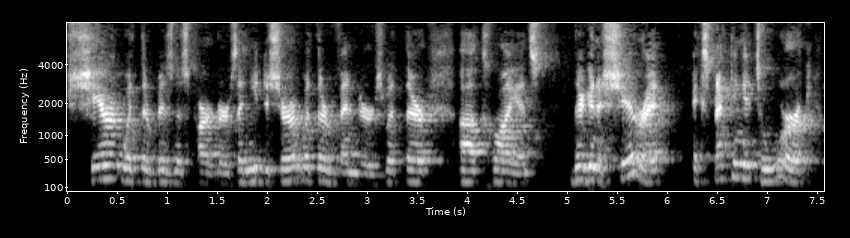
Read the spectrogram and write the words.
share it with their business partners, they need to share it with their vendors, with their uh, clients. They're going to share it expecting it to work.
